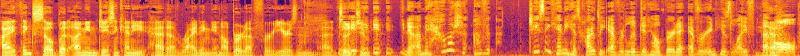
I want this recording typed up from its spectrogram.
I think so, but I mean, Jason Kenney had a riding in Alberta for years, and uh, so did It- Jim. it- it- you know, I mean, how much of Jason Kenney has hardly ever lived in Alberta ever in his life at all.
